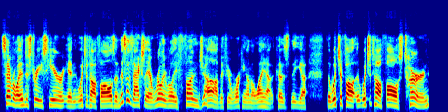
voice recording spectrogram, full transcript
several industries here in Wichita Falls, and this is actually a really really fun job if you're working on the layout because the uh, the Wichita Wichita Falls turn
